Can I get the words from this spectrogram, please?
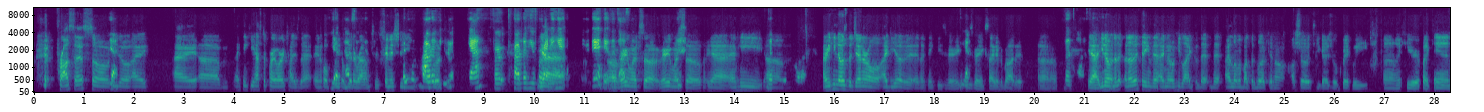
process. So yeah. you know, I I um, I think he has to prioritize that, and hopefully yeah, he'll absolutely. get around to finishing. Proud of you, yeah, for proud of you for yeah. writing it. oh, very awesome. much so, very much so. Yeah, and he, um, I mean, he knows the general idea of it, and I think he's very yeah. he's very excited about it. Uh, That's awesome. Yeah, you know, another another thing that I know he liked that that I love about the book, and I'll, I'll show it to you guys real quickly uh, here if I can,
